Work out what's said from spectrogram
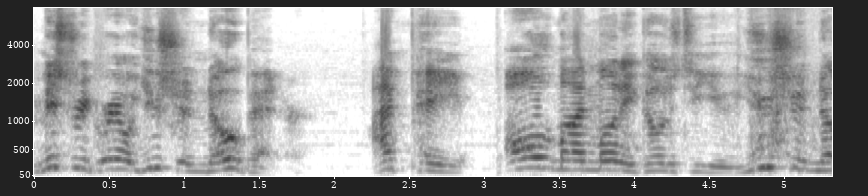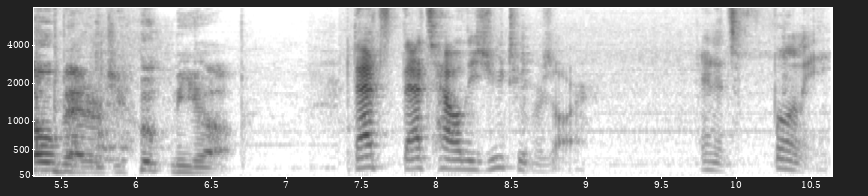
Mystery Grail, you should know better. I pay all my money goes to you. You should know better to hook me up. That's that's how these YouTubers are. And it's funny.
